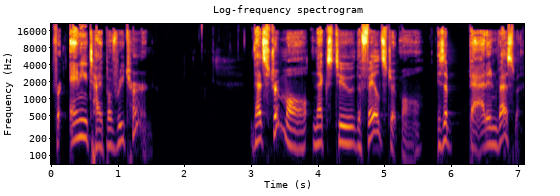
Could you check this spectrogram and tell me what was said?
for any type of return. That strip mall next to the failed strip mall is a bad investment.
